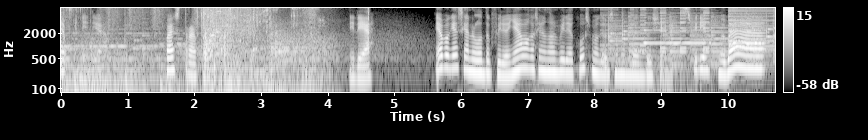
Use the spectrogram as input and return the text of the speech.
Yap ini dia. Fast travel Ini dia. Ya pokoknya sekian dulu untuk videonya. Makasih nonton videoku. Semoga bisa membantu share next video. Bye bye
